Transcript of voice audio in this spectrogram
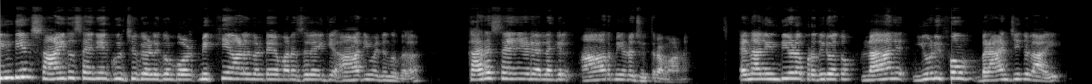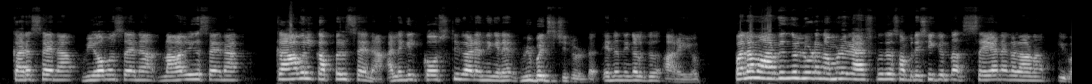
ഇന്ത്യൻ സായുധ സേനയെ കുറിച്ച് കേൾക്കുമ്പോൾ മിക്ക ആളുകളുടെ മനസ്സിലേക്ക് ആദ്യം വരുന്നത് കരസേനയുടെ അല്ലെങ്കിൽ ആർമിയുടെ ചിത്രമാണ്. എന്നാൽ ഇന്ത്യയുടെ പ്രതിരോധം നാല് യൂണിഫോം ബ്രാഞ്ചുകളായി കരസേന വ്യോമസേന നാവികസേന കാവൽ കപ്പൽ സേന അല്ലെങ്കിൽ കോസ്റ്റ് ഗാർഡ് എന്നിങ്ങനെ വിഭജിച്ചിട്ടുണ്ട് എന്ന് നിങ്ങൾക്ക് അറിയും. പല മാർഗങ്ങളിലൂടെ നമ്മുടെ രാഷ്ട്രത്തെ സംരക്ഷിക്കുന്ന സേനകളാണ് ഇവ.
